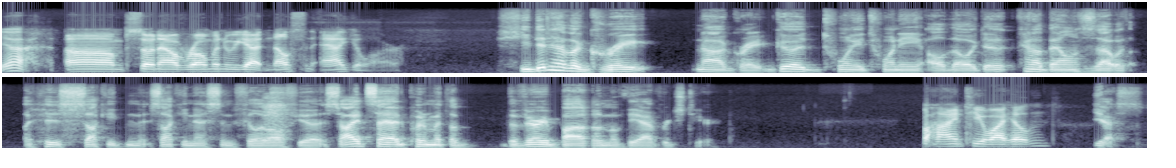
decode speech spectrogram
Yeah. Um. So now Roman, we got Nelson Agholor. He did have a great, not great, good 2020. Although it did, kind of balances out with his sucky, suckiness in Philadelphia. So I'd say I'd put him at the the very bottom of the average tier. behind T.Y. Hilton. Yes.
